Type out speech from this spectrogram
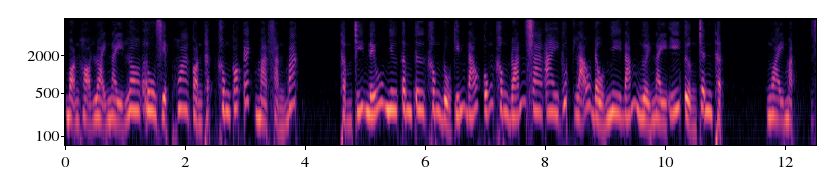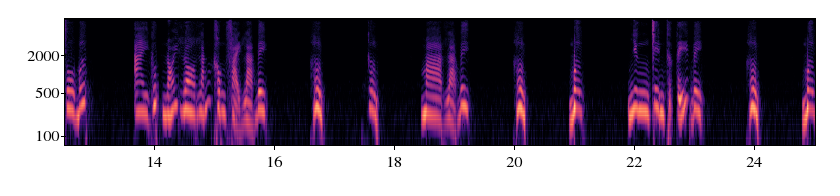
Bọn họ loại này lo âu Diệp Hoa còn thật không có cách mà phản bác. Thậm chí nếu như tâm tư không đủ kín đáo cũng không đoán ra ai gút lão đầu nhi đám người này ý tưởng chân thật. Ngoài mặt, vô bớt. Ai gút nói lo lắng không phải là B. Hơ. Cơ. Mà là B. Hơ. Mơ. Nhưng trên thực tế B. Hơ. Mơ.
